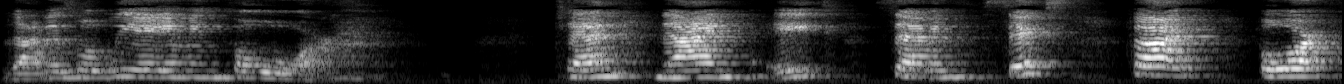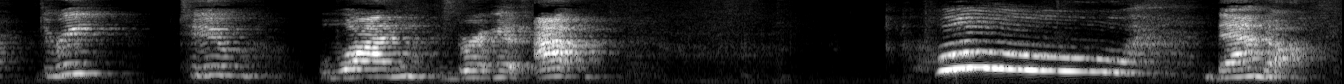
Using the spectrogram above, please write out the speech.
That is what we're aiming for. 10, 9, 8, 7, 6, 5, 4, 3, 2, 1. Bring it up. Whoo! Band off.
